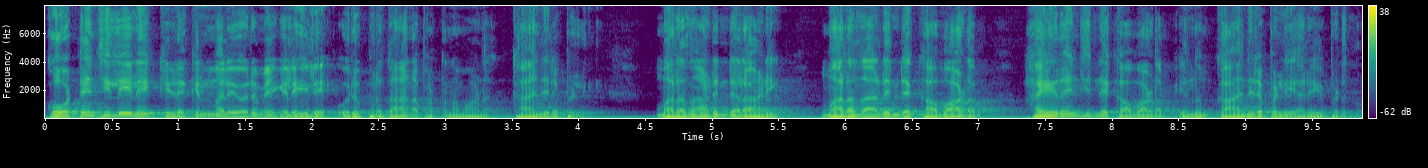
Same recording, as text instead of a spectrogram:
കോട്ടയം ജില്ലയിലെ കിഴക്കൻ മലയോര മേഖലയിലെ ഒരു പ്രധാന പട്ടണമാണ് കാഞ്ഞിരപ്പള്ളി. മലനാടിന്റെ റാണി മലനാടിന്റെ കവാടം ഹൈറേഞ്ചിന്റെ കവാടം എന്നും കാഞ്ഞിരപ്പള്ളി അറിയപ്പെടുന്നു.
